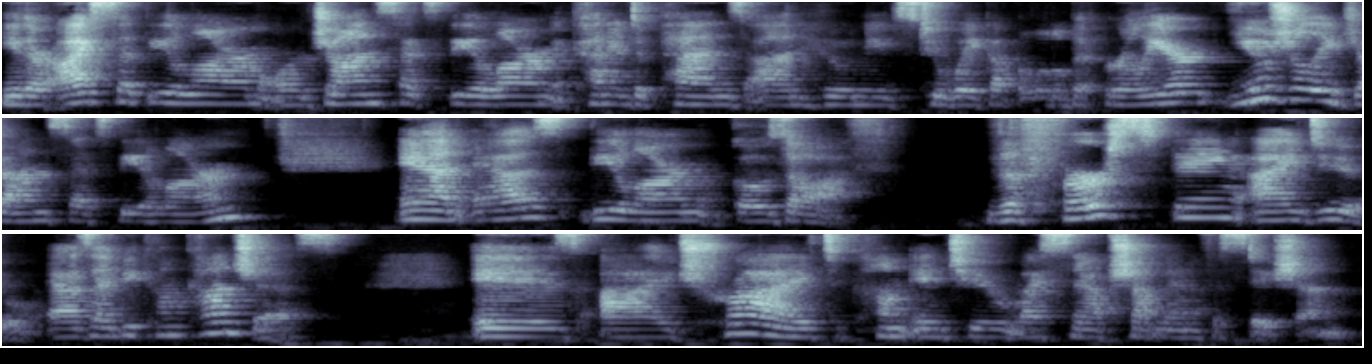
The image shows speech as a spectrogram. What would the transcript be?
either I set the alarm or John sets the alarm. It kind of depends on who needs to wake up a little bit earlier. Usually, John sets the alarm. And as the alarm goes off, the first thing I do as I become conscious is I try to come into my snapshot manifestation.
